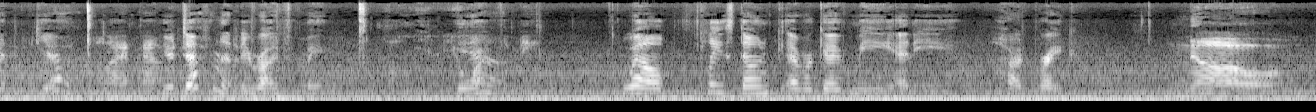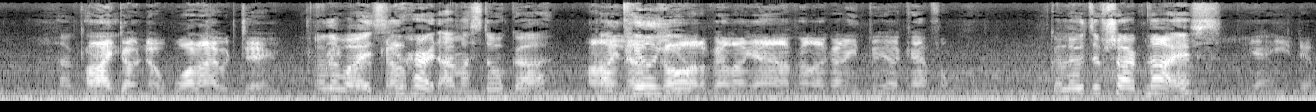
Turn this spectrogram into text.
and yeah, And I found. you're definitely right for me. Oh, yeah, you're Yeah. right for me. Well, please don't ever give me any heartbreak. No. Okay. I don't know what I would do. If Otherwise, you heard I'm a stalker. I I'll know, kill God, you. I feel like yeah, I feel like I need to be uh, careful. Got loads of sharp knives. Yeah, you do.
